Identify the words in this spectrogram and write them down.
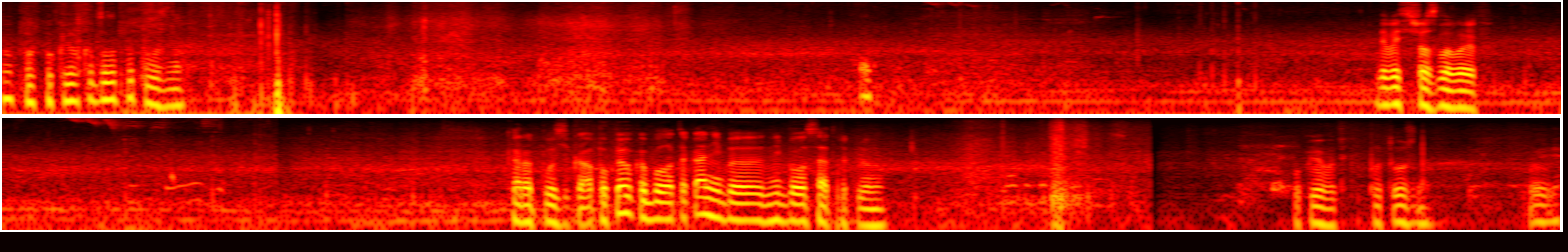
Опа, покльовка була потужна. Дивись, що зловив. Карапузика, А покльовка була така, ніби ніби осетр клюнув. Покльовочка потужна. Ой.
